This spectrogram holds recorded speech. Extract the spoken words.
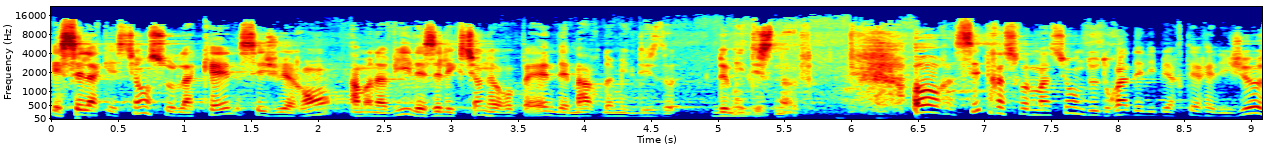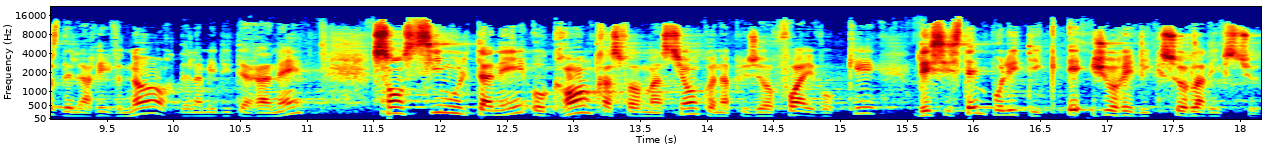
et c'est la question sur laquelle se joueront, à mon avis, les élections européennes de mars 2019. Or, ces transformations du droit des libertés religieuses de la rive nord de la Méditerranée sont simultanées aux grandes transformations qu'on a plusieurs fois évoquées des systèmes politiques et juridiques sur la rive sud.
